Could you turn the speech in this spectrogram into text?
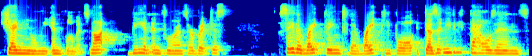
genuinely influence, not be an influencer, but just say the right thing to the right people. It doesn't need to be thousands.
